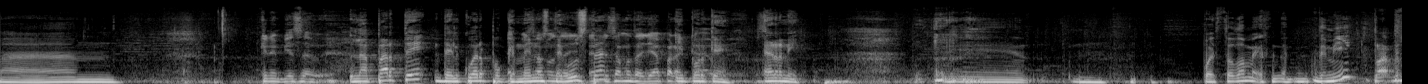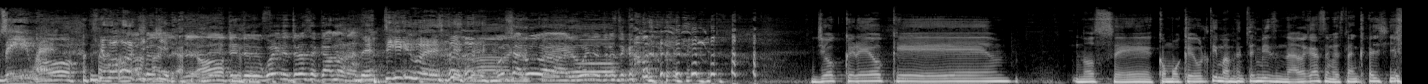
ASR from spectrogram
Ah, ¿Quién empieza, güey? La parte del cuerpo que menos te de- gusta empezamos de allá para y acá, por qué. güey. Ernie. eh, pues todo me. ¿De mí? Sí, güey. Oh. Modo Ah, de- de- de- de- güey detrás de cámara. De ti, güey. Un saludo yo al creo- güey detrás de cámara. Yo creo que. No sé, como que últimamente mis nalgas se me están cayendo.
